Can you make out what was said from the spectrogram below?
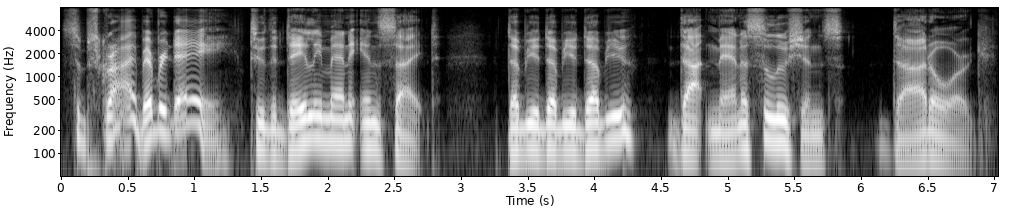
subscribe every day to the Daily Manna Insight, www.manasolutions.org.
